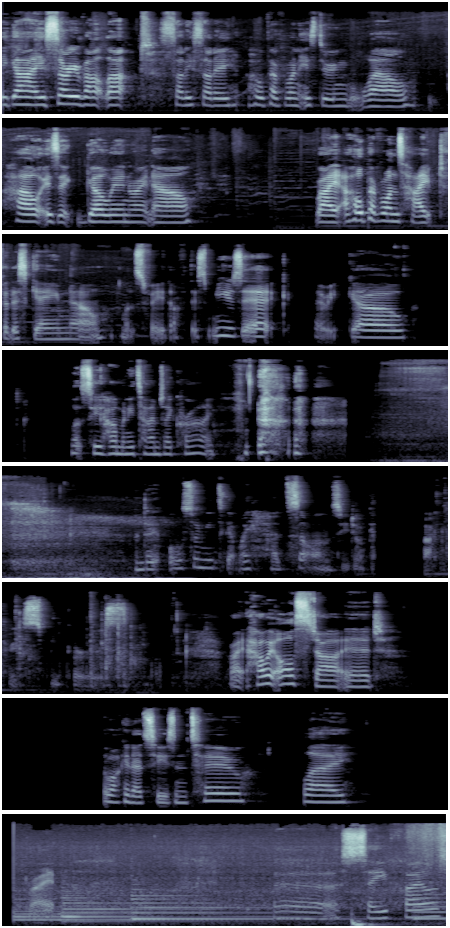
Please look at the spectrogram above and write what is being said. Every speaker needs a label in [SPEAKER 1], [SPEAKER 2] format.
[SPEAKER 1] Hey guys, sorry about that. Sorry, sorry. Hope everyone is doing well. How is it going right now? Right, I hope everyone's hyped for this game now. Let's fade off this music. There we go. Let's see how many times I cry. and I also need to get my headset on so you don't get back through the speakers. Right, how it all started. The Walking Dead Season 2. Play. Right. Uh, save files.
